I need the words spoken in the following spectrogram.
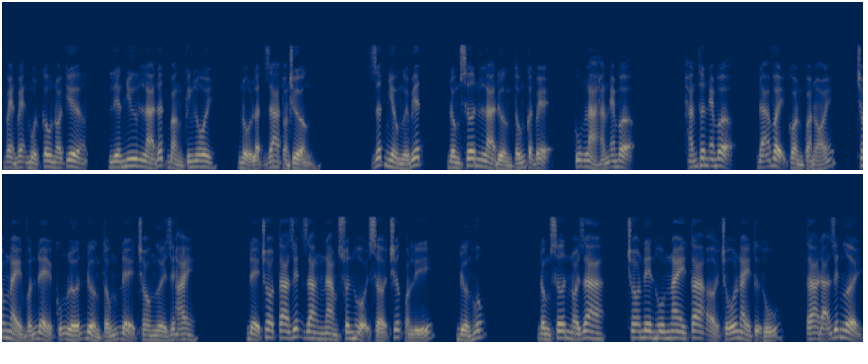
Vẹn vẹn một câu nói kia, liền như là đất bằng kinh lôi, nổ lật ra toàn trường rất nhiều người biết, đồng sơn là đường tống cận vệ, cũng là hắn em vợ. Hắn thân em vợ, đã vậy còn quá nói, trong này vấn đề cũng lớn đường tống để cho người giết hay. Để cho ta giết giang nam xuân hội sở trước quản lý, đường húc. Đồng sơn nói ra, cho nên hôm nay ta ở chỗ này tự thú, ta đã giết người,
